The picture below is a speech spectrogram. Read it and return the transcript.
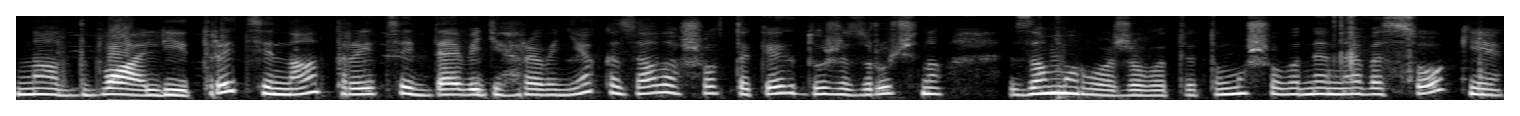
на 2 літри, ціна 39 гривень. Я казала, що в таких дуже зручно заморожувати, тому що вони невисокі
